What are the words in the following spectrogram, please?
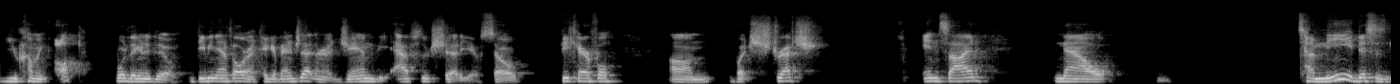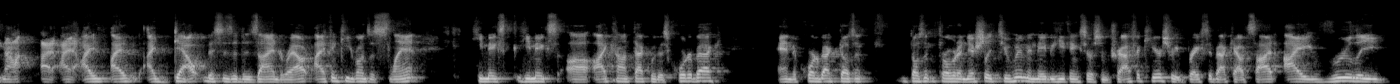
you coming up, what are they going to do? DB and NFL are going to take advantage of that. They're going to jam the absolute shit out of you. So be careful. Um, but stretch inside now, to me, this is not. I I I I doubt this is a designed route. I think he runs a slant. He makes he makes uh, eye contact with his quarterback, and the quarterback doesn't doesn't throw it initially to him, and maybe he thinks there's some traffic here, so he breaks it back outside. I really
